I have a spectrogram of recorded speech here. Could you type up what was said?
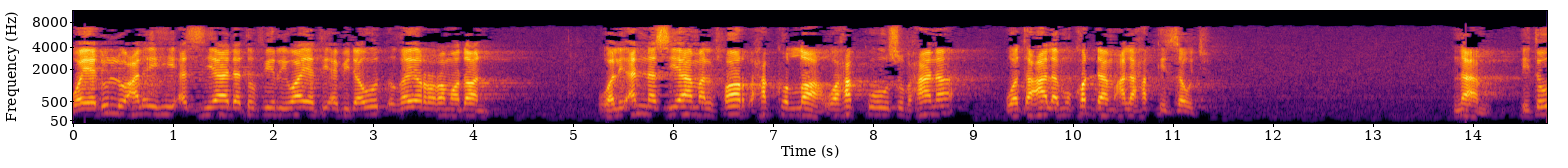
Wa yadullu alaihi az-ziyadatu fi riwayati Abi Daud ghair Ramadan. Wa li anna siyam al-fard haqqullah wa haqquhu subhanahu wa ta'ala muqaddam ala haqqi zawj. Naam, itu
